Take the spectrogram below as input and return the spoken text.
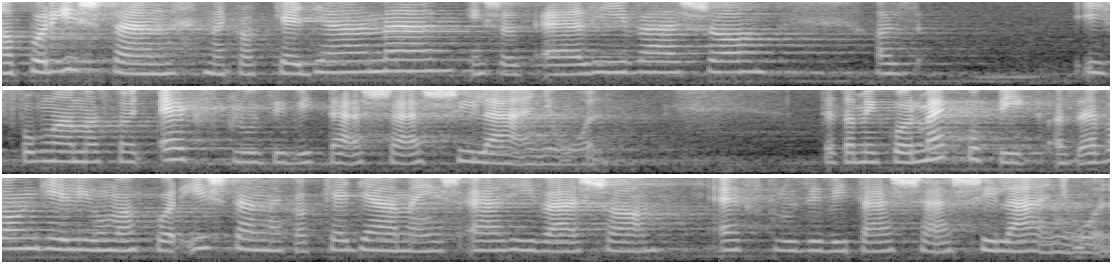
akkor Istennek a kegyelme és az elhívása az így fogalmaztam, hogy exkluzivitássá silányul. Tehát amikor megkopik az evangélium, akkor Istennek a kegyelme és elhívása exkluzivitássá silányul.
